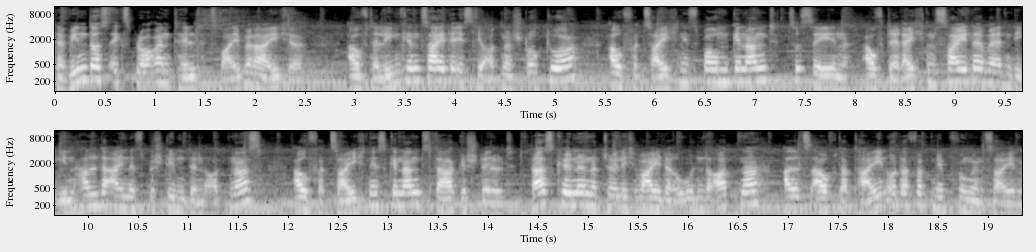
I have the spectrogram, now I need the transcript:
Der Windows Explorer enthält zwei Bereiche. Auf der linken Seite ist die Ordnerstruktur, auch Verzeichnisbaum genannt, zu sehen. Auf der rechten Seite werden die Inhalte eines bestimmten Ordners, auch Verzeichnis genannt, dargestellt. Das können natürlich weitere Unterordner als auch Dateien oder Verknüpfungen sein.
